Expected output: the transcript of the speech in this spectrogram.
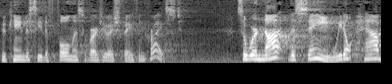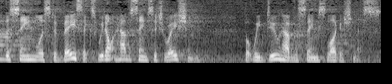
who came to see the fullness of our Jewish faith in Christ. So we're not the same. We don't have the same list of basics. We don't have the same situation. But we do have the same sluggishness.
